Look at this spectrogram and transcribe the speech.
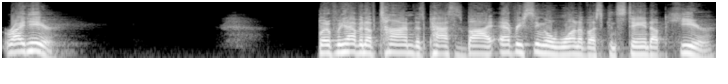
right here. But if we have enough time that passes by, every single one of us can stand up here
